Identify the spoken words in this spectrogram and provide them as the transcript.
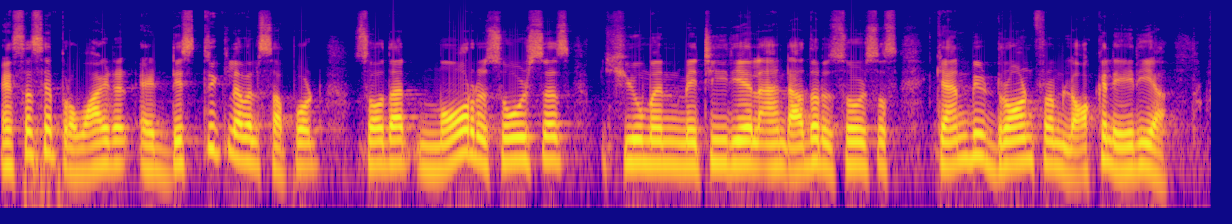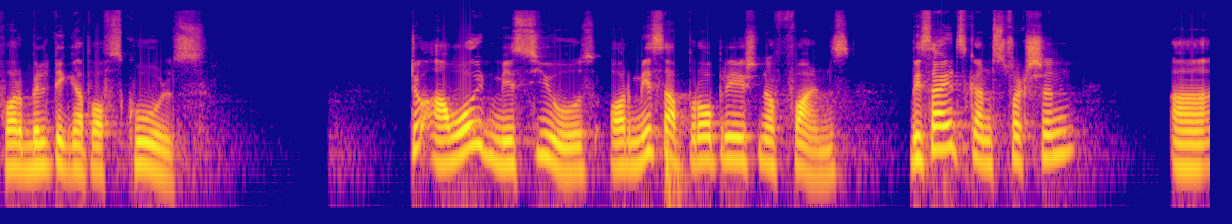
SSA provided a district level support so that more resources, human, material and other resources can be drawn from local area for building up of schools. To avoid misuse or misappropriation of funds, besides construction, uh,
